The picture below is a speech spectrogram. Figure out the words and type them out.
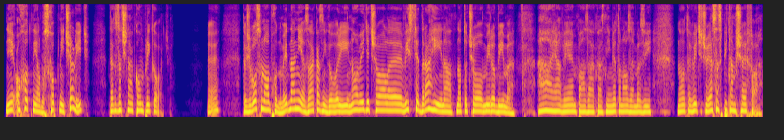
nie je ochotný alebo schopný čeliť, tak začína komplikovať. Nie? Takže bol som na obchodnom jednaní a zákazník hovorí, no viete čo, ale vy ste drahí na, na to, čo my robíme. A ja viem, pán zákazník, mňa to naozaj mrzí. No tak viete čo, ja sa spýtam šéfa.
